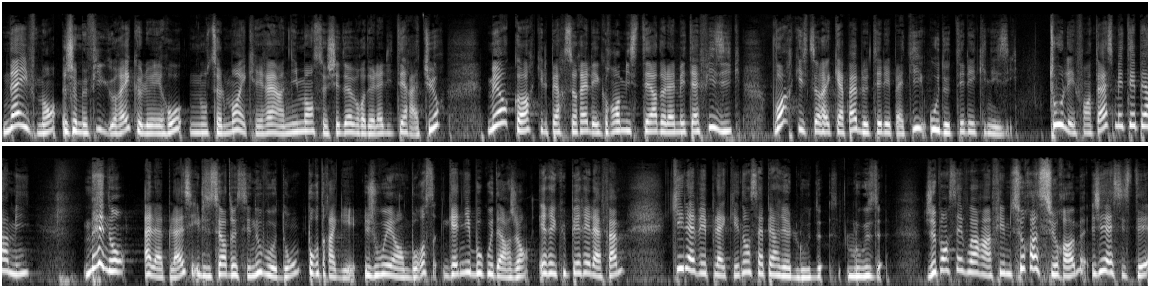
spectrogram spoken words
Naïvement, je me figurais que le héros non seulement écrirait un immense chef-d'œuvre de la littérature, mais encore qu'il percerait les grands mystères de la métaphysique, voire qu'il serait capable de télépathie ou de télékinésie. Tous les fantasmes étaient permis. Mais non, à la place, il se sert de ses nouveaux dons pour draguer, jouer en bourse, gagner beaucoup d'argent et récupérer la femme qu'il avait plaquée dans sa période loose. Je pensais voir un film sur un surhomme, j'ai assisté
